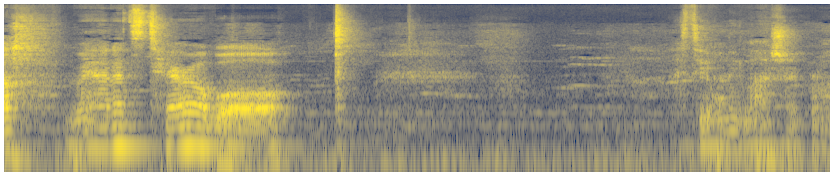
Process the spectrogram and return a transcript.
Oh man, that's terrible. That's the only lash I brought.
